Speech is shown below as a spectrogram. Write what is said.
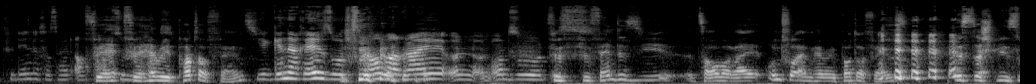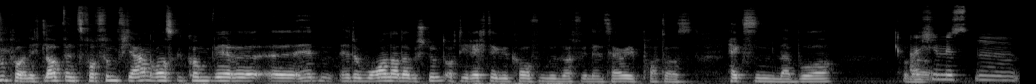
für den ist das halt auch für, für. Harry Potter-Fans, Hier generell so Zauberei und, und, und so. für, für Fantasy, Zauberei und vor allem Harry Potter-Fans ist das Spiel super. Und ich glaube, wenn es vor fünf Jahren rausgekommen wäre, äh, hätten, hätte Warner da bestimmt auch die Rechte gekauft und gesagt, wir nennen es Harry Potters Hexenlabor. Oder Alchemisten,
